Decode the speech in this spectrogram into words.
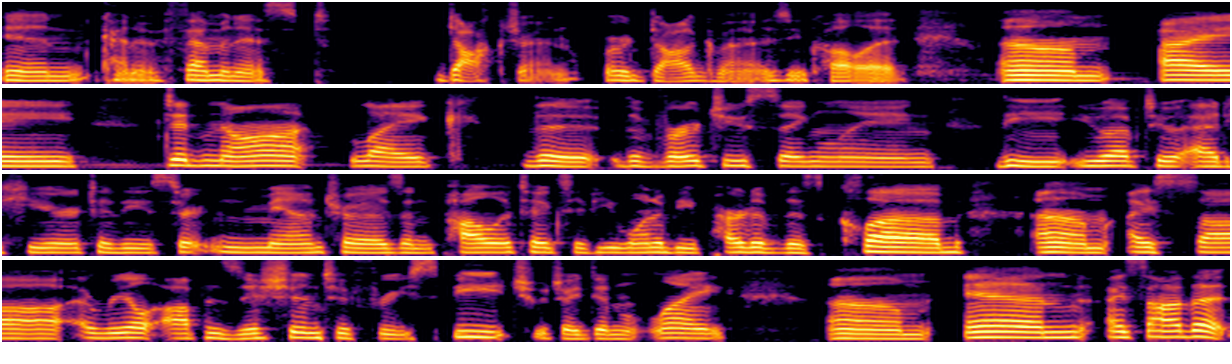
and kind of feminist doctrine or dogma as you call it. Um I did not like the the virtue signaling the you have to adhere to these certain mantras and politics if you want to be part of this club. Um, i saw a real opposition to free speech which i didn't like. Um, and i saw that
